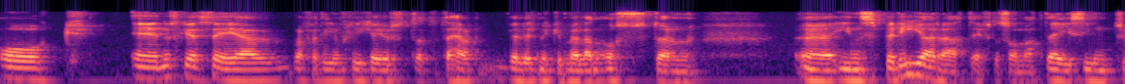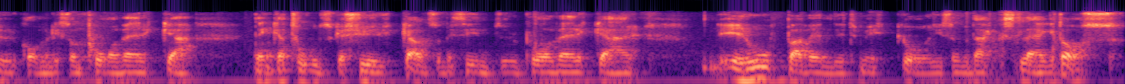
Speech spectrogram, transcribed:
Och eh, nu ska jag säga, bara för att inflika just att det här är väldigt mycket Mellanöstern eh, inspirerat eftersom att det i sin tur kommer liksom påverka den katolska kyrkan som i sin tur påverkar Europa väldigt mycket och liksom i dagsläget oss.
